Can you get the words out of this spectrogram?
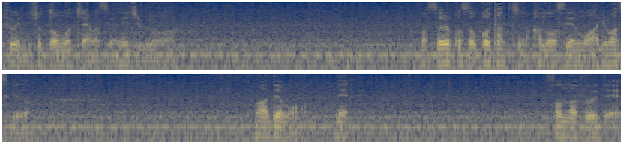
風にちょっと思っちゃいますよね自分は。まあそれこそ5タッチの可能性もありますけど。まあでもね。そんな風で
